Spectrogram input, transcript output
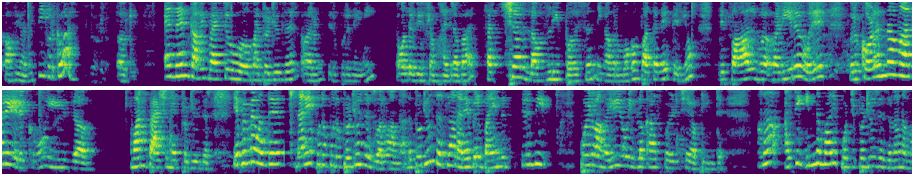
காஃபி வந்து டீ கொடுக்கவா? Okay and then coming back to my producer Arun Thirupuraneni all the way from Hyderabad such a lovely person நீங்கள் அவர் முகம் பார்த்தாலே தெரியும். இப்படி பால் வ- வடிகிற ஒரு ஒரு குழந்தை மாதிரி இருக்கும். இஸ் ஒன் பேஷனேட் ப்ரொடியூசர் எப்பவுமே வந்து நிறைய புது புது ப்ரொடியூசர்ஸ் வருவாங்க. அந்த ப்ரொடியூசர்ஸ்லாம் நிறைய பேர் பயந்து திரும்பி போயிடுவாங்க. ஐயோ இவ்வளோ காசு போயிடுச்சு அப்படின்ட்டு. ஆனால் ஐ திங்க் இந்த மாதிரி போட்டி ப்ரொடியூசர்ஸ் எல்லாம் நம்ம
